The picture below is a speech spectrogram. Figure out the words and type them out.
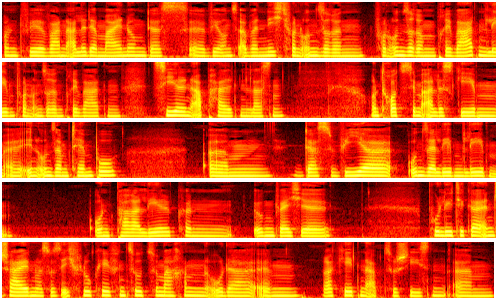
und wir waren alle der Meinung, dass äh, wir uns aber nicht von unseren, von unserem privaten Leben, von unseren privaten Zielen abhalten lassen und trotzdem alles geben äh, in unserem Tempo, ähm, dass wir unser Leben leben. Und parallel können irgendwelche Politiker entscheiden, was weiß ich, Flughäfen zuzumachen oder ähm, Raketen abzuschießen. Ähm,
